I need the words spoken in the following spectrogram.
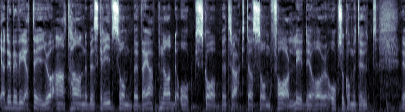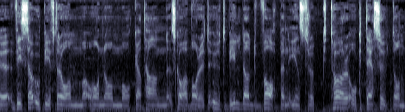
Ja, det vi vet är ju att han beskrivs som beväpnad och ska betraktas som farlig. Det har också kommit ut eh, vissa uppgifter om honom och att han ska ha varit utbildad vapeninstruktör och dessutom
